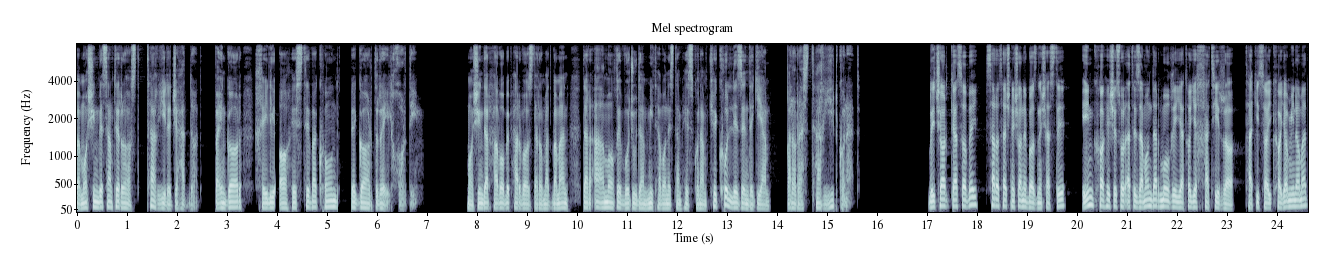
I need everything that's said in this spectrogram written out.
و ماشین به سمت راست تغییر جهت داد و انگار خیلی آهسته و کند به گارد ریل خوردیم. ماشین در هوا به پرواز درآمد و من در اعماق وجودم می توانستم حس کنم که کل زندگیم قرار است تغییر کند. ریچارد گساوی سراتش نشان بازنشسته این کاهش سرعت زمان در های خطیر را تکیسایکایا مینامد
